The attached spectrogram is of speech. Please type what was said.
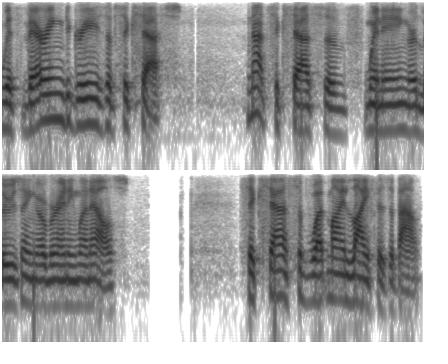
with varying degrees of success. Not success of winning or losing over anyone else. Success of what my life is about.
